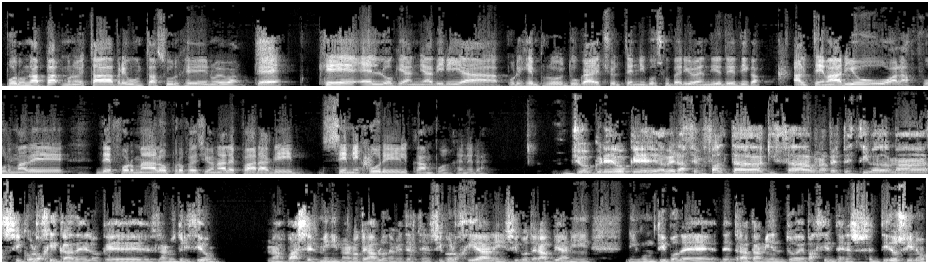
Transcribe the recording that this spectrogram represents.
por una parte, bueno, esta pregunta surge nueva, que es ¿Qué es lo que añadiría, por ejemplo, tú que has hecho el técnico superior en dietética, al temario o a la forma de, formar a los profesionales para que se mejore el campo en general? Yo creo que, a ver, hacen falta quizá una perspectiva más psicológica de lo que es la nutrición, unas bases mínimas. No te hablo de meterte en psicología, ni psicoterapia, ni ningún tipo de, de, tratamiento de pacientes en ese sentido, sino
